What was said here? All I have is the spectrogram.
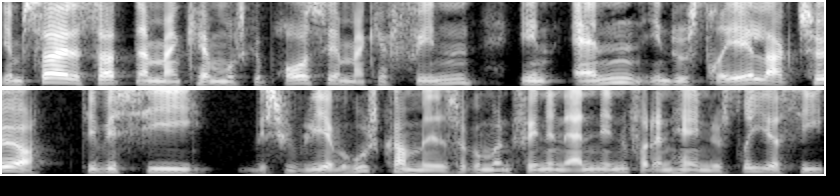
jamen så er det sådan, at man kan måske prøve at se, om man kan finde en anden industriel aktør. Det vil sige, hvis vi bliver ved huskommet, så kan man finde en anden inden for den her industri og sige,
